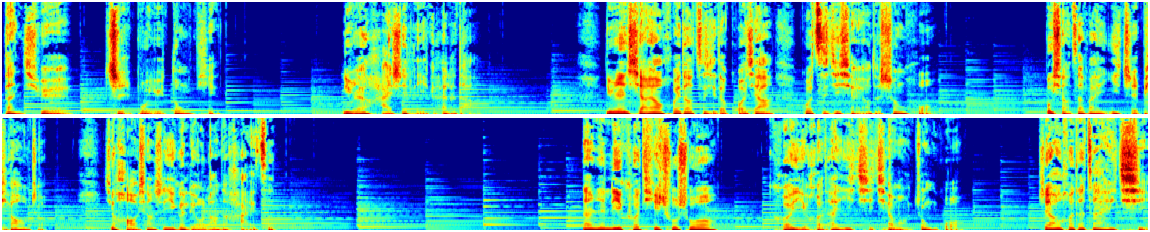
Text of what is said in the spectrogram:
但却止步于冬天。女人还是离开了他。女人想要回到自己的国家，过自己想要的生活，不想在外一直飘着，就好像是一个流浪的孩子。男人立刻提出说，可以和他一起前往中国，只要和他在一起，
